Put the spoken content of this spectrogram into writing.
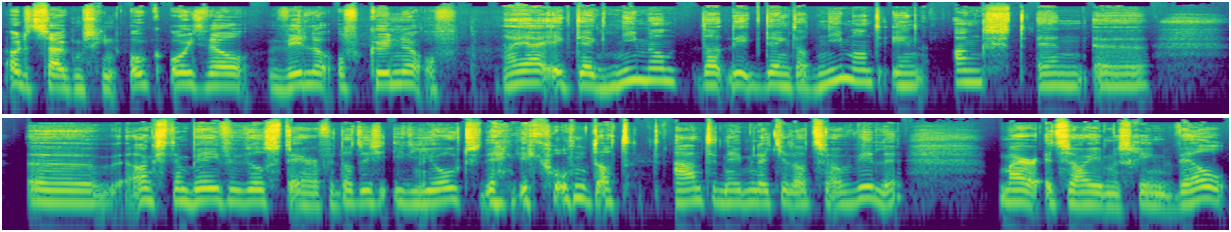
oh, dat zou ik misschien ook ooit wel willen of kunnen? Of... Nou ja, ik denk, niemand dat, ik denk dat niemand in angst en... Uh, angst en beven wil sterven. Dat is idioot, denk ik, om dat aan te nemen dat je dat zou willen. Maar het zou je misschien wel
